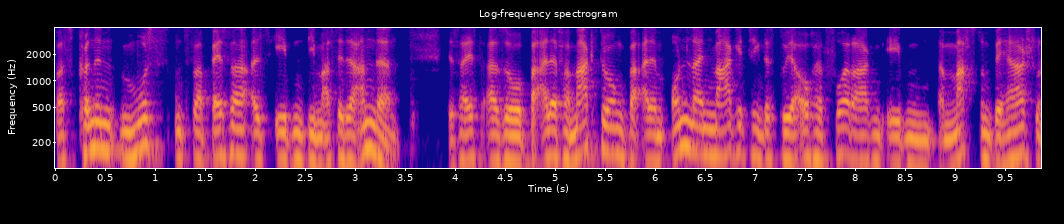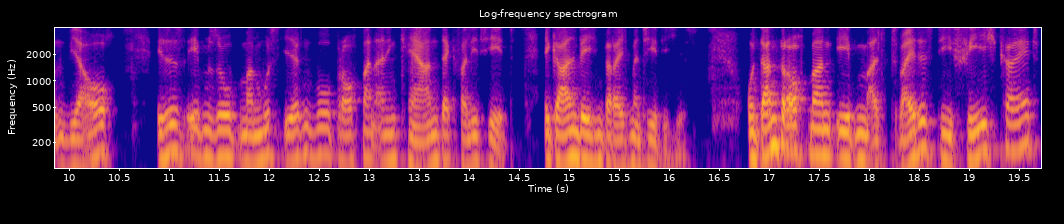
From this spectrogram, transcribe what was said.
was können muss, und zwar besser als eben die Masse der anderen. Das heißt also, bei aller Vermarktung, bei allem Online-Marketing, das du ja auch hervorragend eben äh, machst und beherrschst und wir auch, ist es eben so, man muss irgendwo, braucht man einen Kern der Qualität, egal in welchem Bereich man tätig ist. Und dann braucht man eben als zweites die Fähigkeit,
